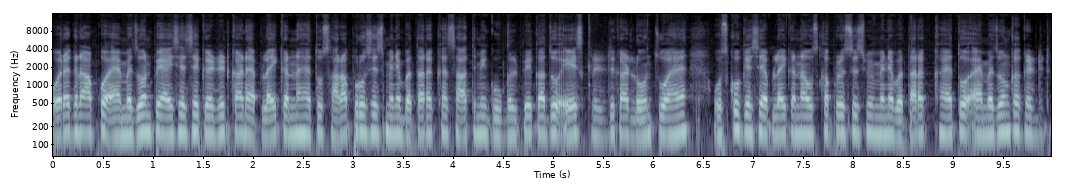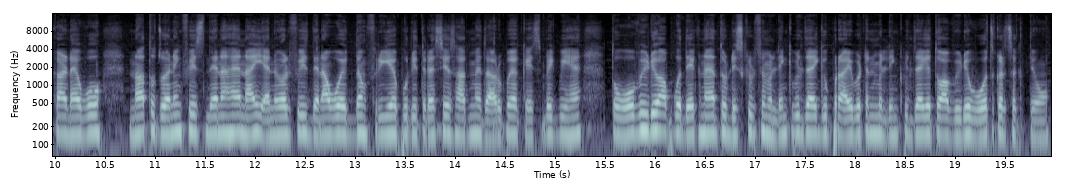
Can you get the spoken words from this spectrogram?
और अगर आपको अमेजोन पे ऐसे ऐसे क्रेडिट कार्ड अप्लाई करना है तो सारा प्रोसेस मैंने बता रखा है। साथ में गूगल पे का जो एस क्रेडिट कार्ड लॉन्च हुआ है, उसको कैसे अप्लाई करना है, उसका प्रोसेस भी मैंने बता रखा है। तो अमेजोन का क्रेडिट कार्ड है, वो ना तो ज्वाइनिंग फ़ीस देना है, ना ही एनुअल फ़ीस देना, वो एकदम फ्री है पूरी तरह से। साथ में हज़ार का कैशबैक भी है। तो वो वीडियो आपको देखना है तो डिस्क्रिप्शन में लिंक मिल जाएगी, ऊपर आई बटन में लिंक मिल जाएगी तो आप वीडियो वॉच कर सकते हो।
